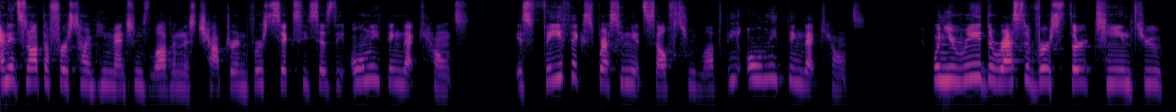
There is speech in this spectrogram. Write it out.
And it's not the first time he mentions love in this chapter. In verse 6, he says the only thing that counts is faith expressing itself through love. The only thing that counts. When you read the rest of verse 13 through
